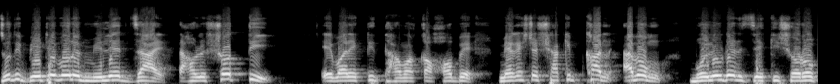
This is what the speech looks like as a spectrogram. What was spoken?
যদি বেটে বলে মিলে যায়, তাহলে সত্যি এবার একটি ধামাকা হবে। মেগাস্টার শাকিব খান এবং বলিউডের জেকি স্বরূপ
